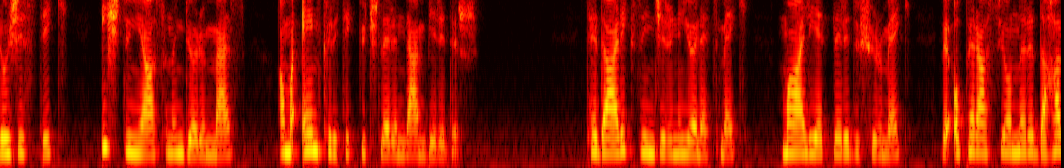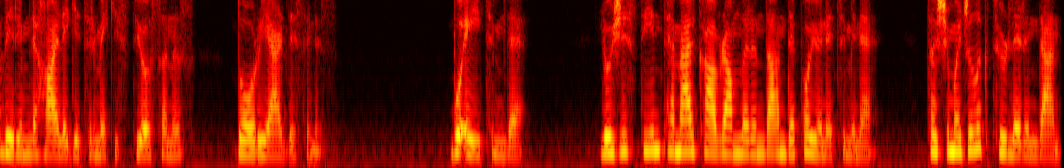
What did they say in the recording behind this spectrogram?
lojistik, iş dünyasının görünmez ama en kritik güçlerinden biridir. Tedarik zincirini yönetmek, maliyetleri düşürmek ve operasyonları daha verimli hale getirmek istiyorsanız doğru yerdesiniz. Bu eğitimde lojistiğin temel kavramlarından depo yönetimine, taşımacılık türlerinden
